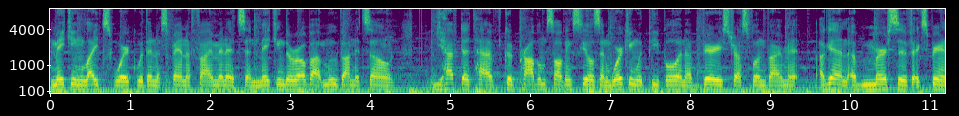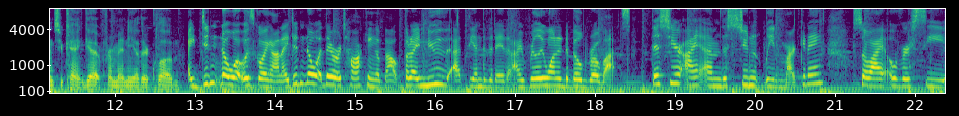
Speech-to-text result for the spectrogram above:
making lights work within a span of five minutes and making the robot move on its own. You have to have good problem solving skills and working with people in a very stressful environment. Again, immersive experience you can't get from any other club. I didn't know what was going on. I didn't know what they were talking about, but I knew at the end of the day that I really wanted to build robots. This year I am the student lead marketing, so I oversee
